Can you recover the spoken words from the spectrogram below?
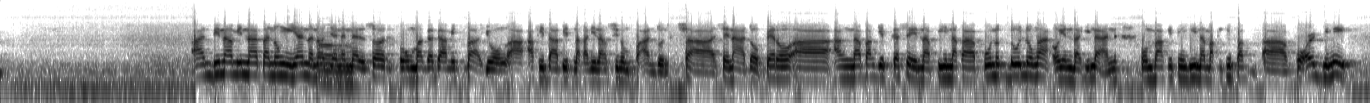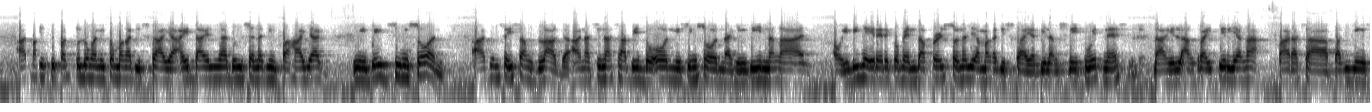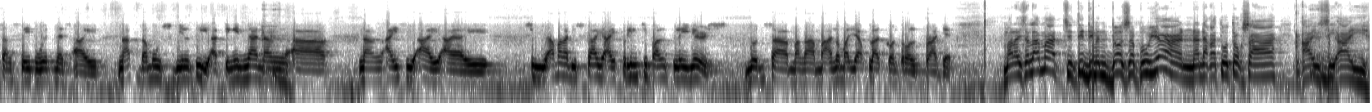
Ah, Hindi namin natanong yan, ano, Oo. General Nelson, kung magagamit ba yung ah, affidavit na kanilang sinumpaan doon sa Senado. Pero ah, ang nabanggit kasi na pinaka-punot dulo nga o yung dahilan kung bakit hindi na makikipag-coordinate at makikipagtulungan itong mga diskaya ay dahil nga doon sa naging pahayag ni Dave Singson ah, doon sa isang vlog ah, na sinasabi doon ni Singson na hindi na nga o hindi niya irerekomenda personally ang mga diskaya bilang state witness dahil ang criteria nga para sa pagiging isang state witness ay not the most guilty at tingin nga ng ah, ng ICI ay si ang mga diskaya ay principal players doon sa mga maanomalyang flood control projects. Maraming salamat si Tidi Mendoza po yan na nakatutok sa ICI.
